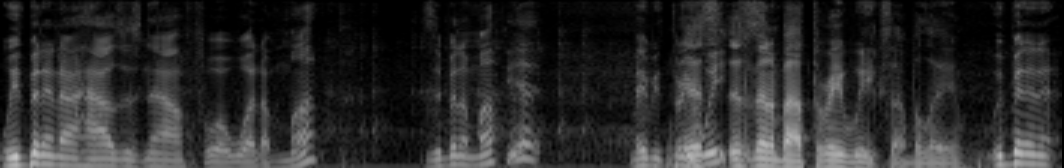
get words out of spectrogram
we've been in our houses now for what a month. Has it been a month yet? Maybe three It's- weeks. It's been about three weeks, I believe. We've been in it.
